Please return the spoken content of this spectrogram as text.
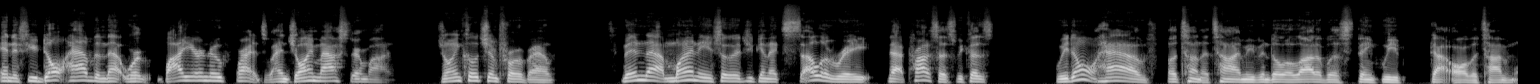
And if you don't have the network, buy your new friends, man. Join mastermind, join coaching program, spend that money so that you can accelerate that process because we don't have a ton of time, even though a lot of us think we've got all the time.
